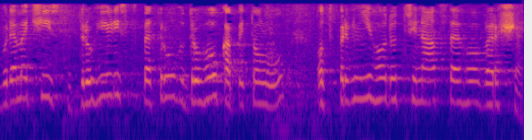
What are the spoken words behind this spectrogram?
Budeme číst druhý list Petru v druhou kapitolu od prvního do třináctého verše.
